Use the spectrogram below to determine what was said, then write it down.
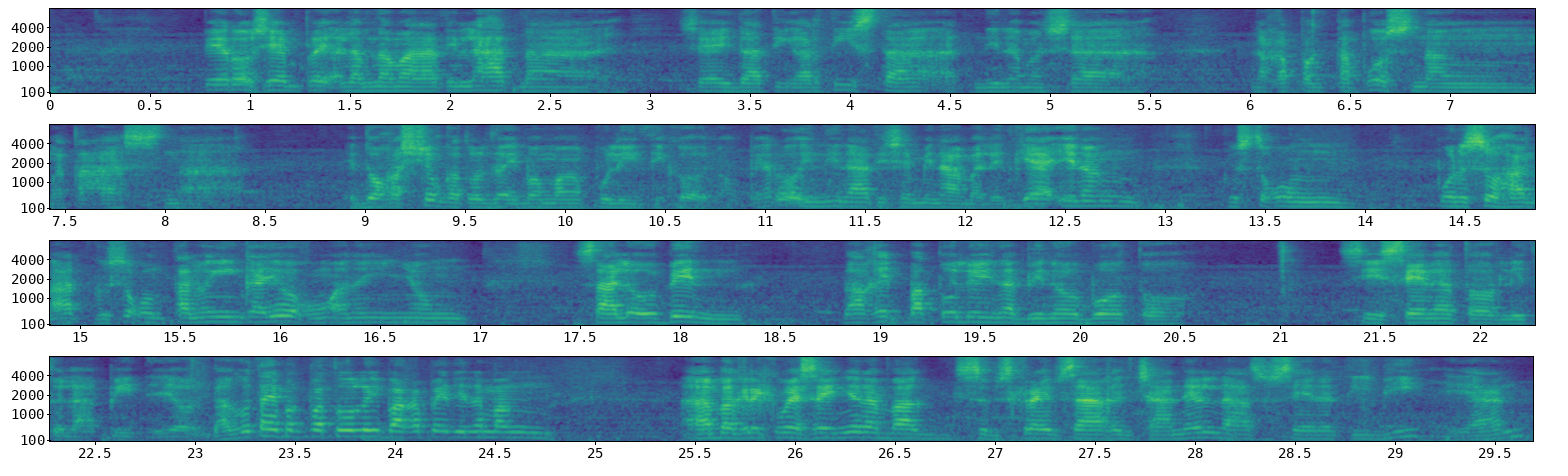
Pero siyempre, alam naman natin lahat na siya ay dating artista at hindi naman siya nakapagtapos ng mataas na edukasyon katulad ng ibang mga politiko. No? Pero hindi natin siya minamalit. Kaya yun ang gusto kong pulsuhan at gusto kong tanungin kayo kung ano yun yung saloobin bakit patuloy na binoboto si Senator Lito Lapid. Yun. Bago tayo magpatuloy, baka pwede namang uh, mag-request sa inyo na mag-subscribe sa akin channel na Asusena TV. Ayan.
